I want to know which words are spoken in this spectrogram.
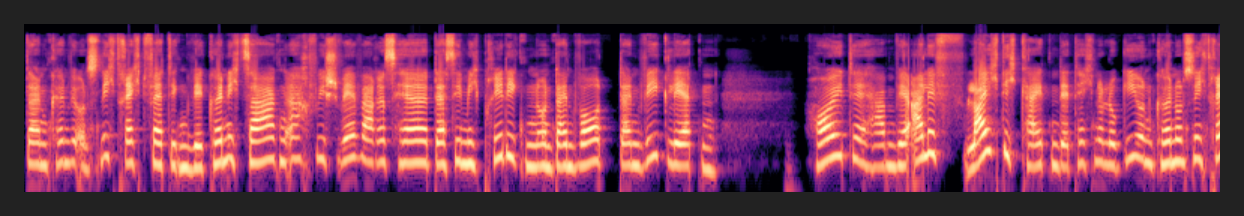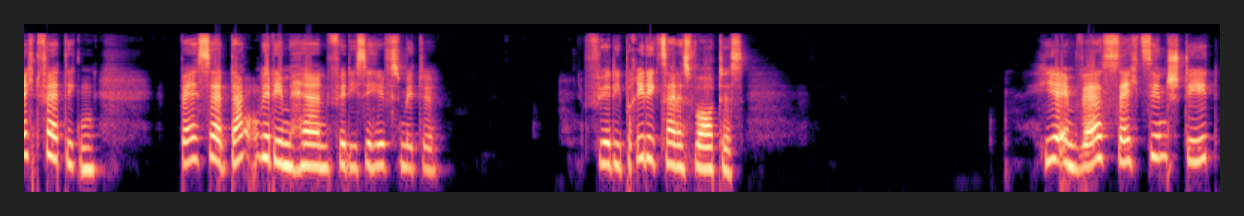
dann können wir uns nicht rechtfertigen. Wir können nicht sagen, ach, wie schwer war es, Herr, dass Sie mich predigten und dein Wort, dein Weg lehrten. Heute haben wir alle Leichtigkeiten der Technologie und können uns nicht rechtfertigen. Besser danken wir dem Herrn für diese Hilfsmittel, für die Predigt seines Wortes. Hier im Vers 16 steht,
